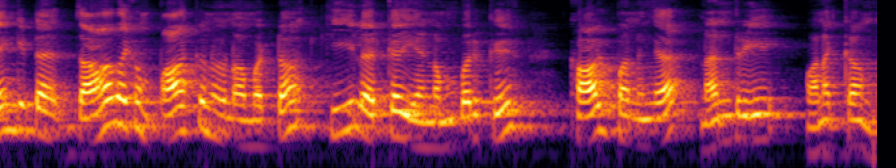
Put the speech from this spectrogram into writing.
என்கிட்ட ஜாதகம் பார்க்கணுன்னா மட்டும் கீழே இருக்க என் நம்பருக்கு கால் பண்ணுங்கள் நன்றி வணக்கம்.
